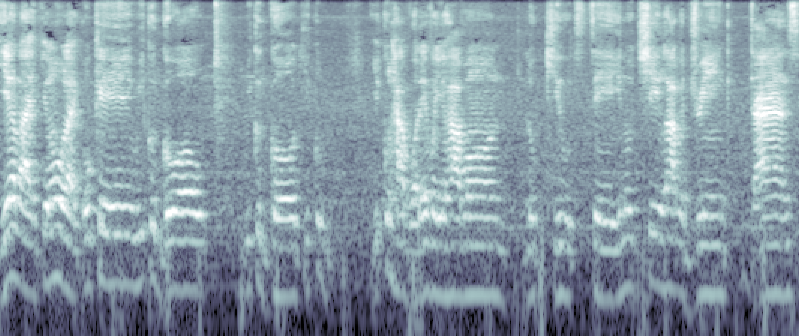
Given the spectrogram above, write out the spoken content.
yeah, like you know, like okay, we could go out, we could go, out, you could, you could have whatever you have on, look cute, stay, you know, chill, have a drink, dance.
